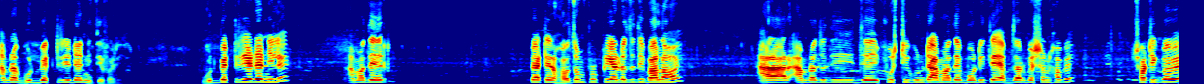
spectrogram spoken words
আমরা গুড ব্যাকটেরিয়াটা নিতে পারি। গুড ব্যাকটেরিয়াটা নিলে আমাদের পেটের হজম প্রক্রিয়াটা যদি ভালো হয়, আর আমরা যদি যে পুষ্টিগুণটা আমাদের বডিতে অ্যাবজারভেশন হবে, সঠিকভাবে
